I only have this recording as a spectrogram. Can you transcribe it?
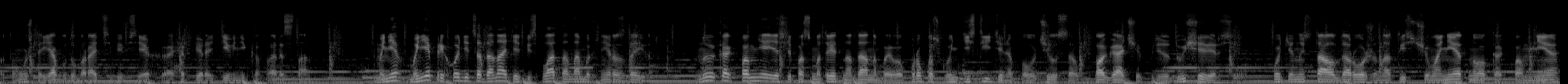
потому что я буду брать себе всех оперативников Арестан. Мне, мне приходится донатить, бесплатно нам их не раздают. Ну и как по мне, если посмотреть на данный боевой пропуск, он действительно получился богаче предыдущей версии. Хоть он и стал дороже на 1000 монет, но как по мне,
